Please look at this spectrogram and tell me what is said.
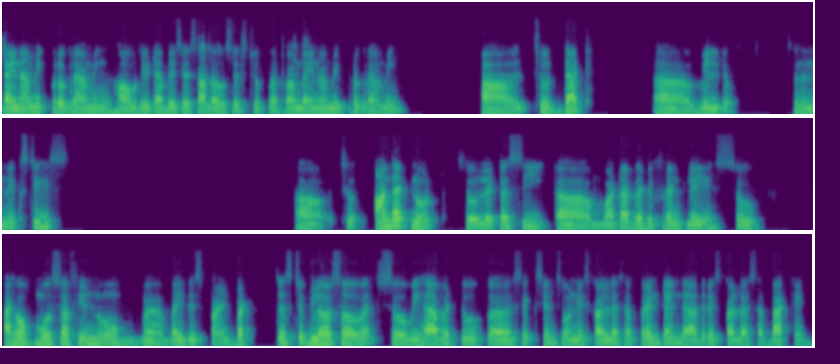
dynamic programming how databases allows us to perform dynamic programming. Uh, so that uh, will do. So the next is uh, so on that note So let us see um, what are the different layers. So I hope most of you know uh, by this point, but just to gloss over, so we have a two uh, sections. One is called as a front end, the other is called as a back end.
